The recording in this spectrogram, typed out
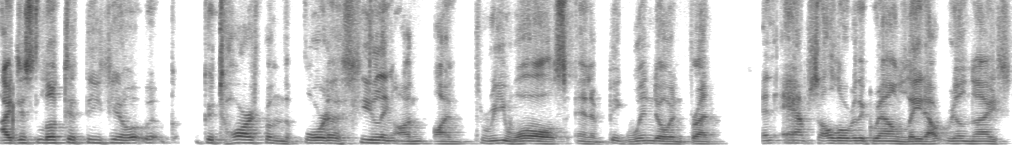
I just looked at these, you know, guitars from the the ceiling on, on three walls and a big window in front and amps all over the ground laid out real nice.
